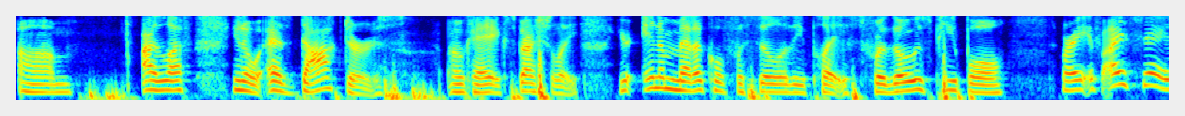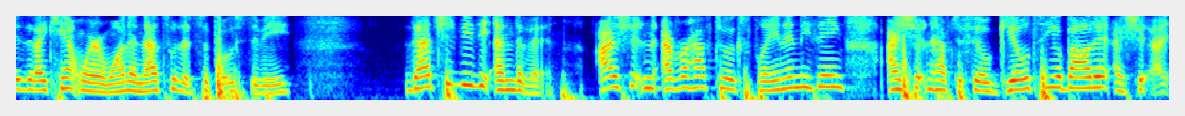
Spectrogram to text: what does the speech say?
Um, I left, you know, as doctors, okay, especially, you're in a medical facility place for those people, right? If I say that I can't wear one and that's what it's supposed to be, that should be the end of it. I shouldn't ever have to explain anything. I shouldn't have to feel guilty about it. I should, I,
